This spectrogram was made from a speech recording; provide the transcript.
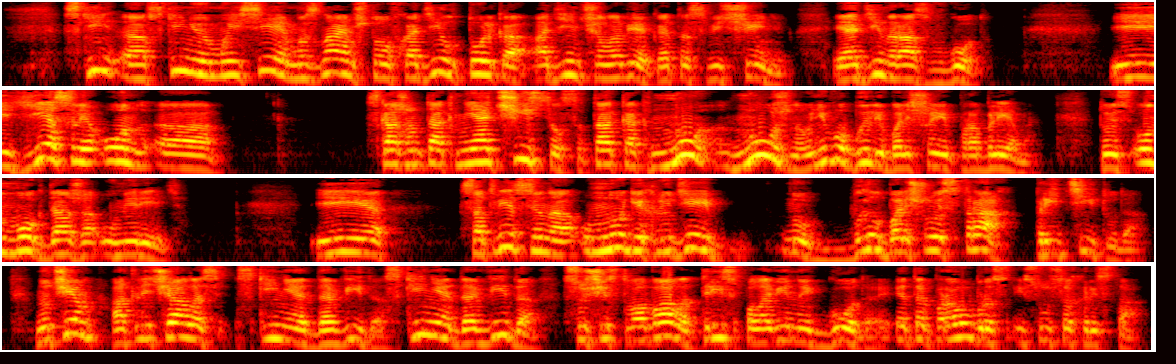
Ски, э, в скинию Моисея мы знаем, что входил только один человек, это священник, и один раз в год. И если он, э, скажем так, не очистился так, как ну, нужно, у него были большие проблемы. То есть он мог даже умереть. И, соответственно, у многих людей ну, был большой страх прийти туда. Но чем отличалась скиния Давида? Скиния Давида существовала три с половиной года. Это прообраз Иисуса Христа.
